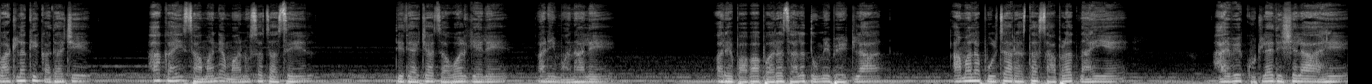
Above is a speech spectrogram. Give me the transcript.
वाटलं की कदाचित हा काही सामान्य माणूसच असेल. ते त्याच्याजवळ गेले आणि म्हणाले अरे बाबा बरं झालं तुम्ही भेटलात. आम्हाला पुढचा रस्ता सापडत नाहीये. हायवे कुठल्या दिशेला आहे?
